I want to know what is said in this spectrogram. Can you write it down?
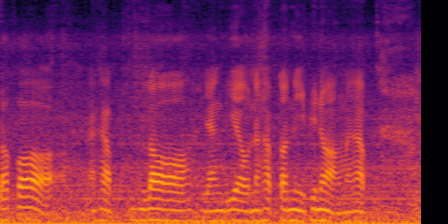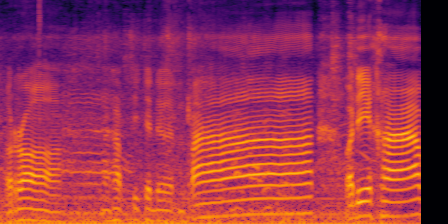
แล้วก็นะครับรออย่างเดียวนะครับ ตอนนี้พี่น้องนะครับ รอนะครับที่จะเดินป้าสวัสดีครับ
